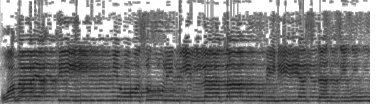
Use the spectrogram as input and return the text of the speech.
وما يأتيهم من رسول إلا كانوا به يستهزئون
